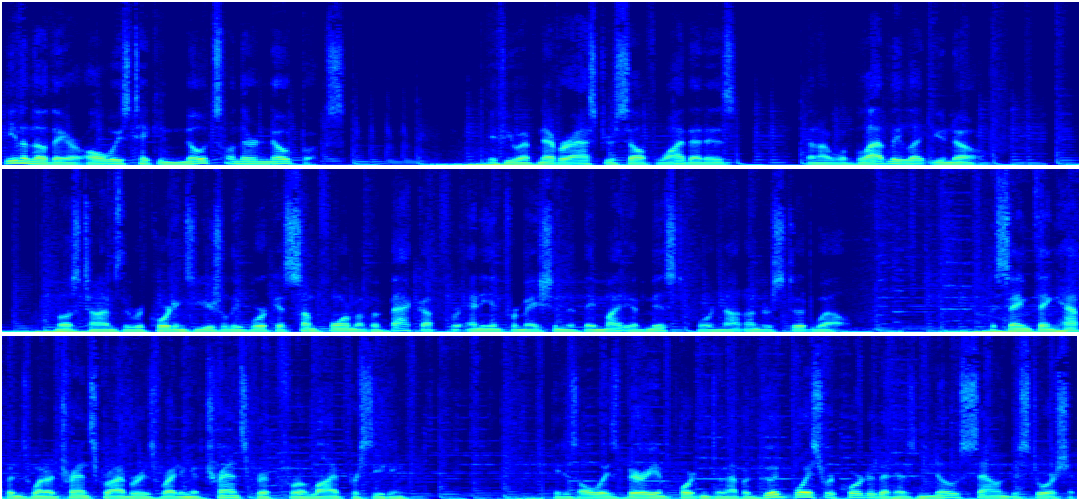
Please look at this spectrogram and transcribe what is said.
even though they are always taking notes on their notebooks? If you have never asked yourself why that is, then I will gladly let you know. Most times the recordings usually work as some form of a backup for any information that they might have missed or not understood well. The same thing happens when a transcriber is writing a transcript for a live proceeding. It is always very important to have a good voice recorder that has no sound distortion.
